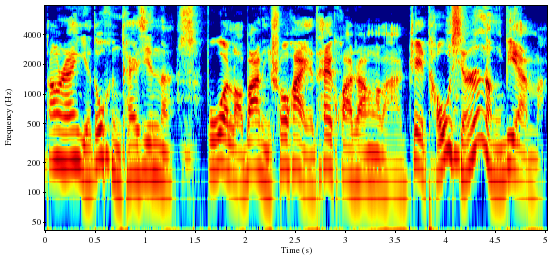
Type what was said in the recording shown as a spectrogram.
当然也都很开心呢。不过老爸，你说话也太夸张了吧？这头型能变吗？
